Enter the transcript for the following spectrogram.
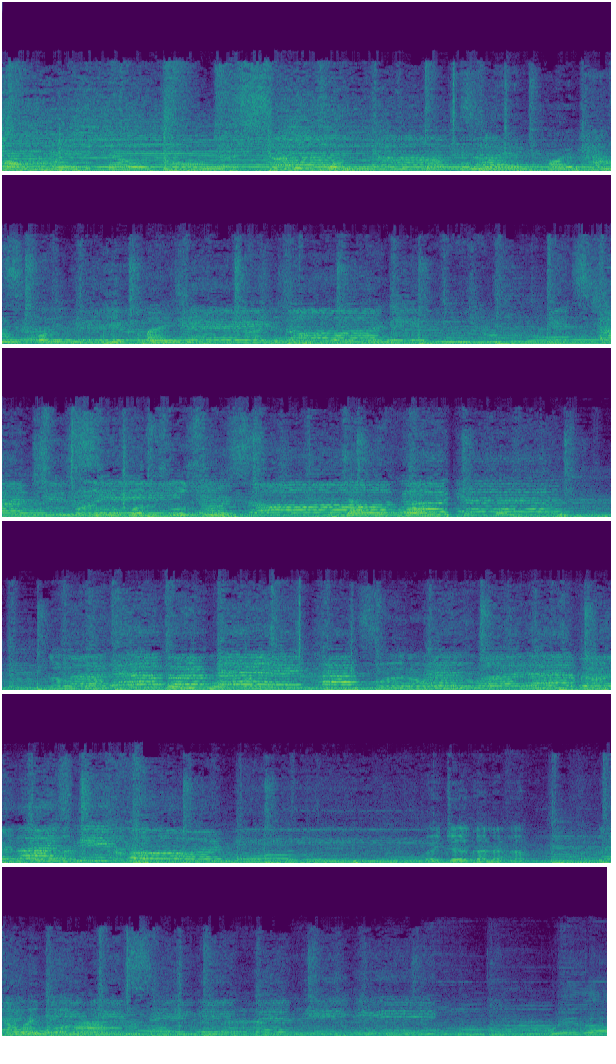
ขอให้พระเจ้าอวยพรทุกๆคนสุขภาพแข็งแรงขอให้ผ่านพ้นวิกฤตไปได้ด้วยดีโควิดไปได้ดีนะคะขอให้ทุกคนสู้พระเจ้าอวยพรทุกคนค่ะ ๆหลังจากโควิดหมดไป ขอให้เราได้มีโอกาส เจอกันนะครับขอพระเจ้าอวยพรครับ With a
